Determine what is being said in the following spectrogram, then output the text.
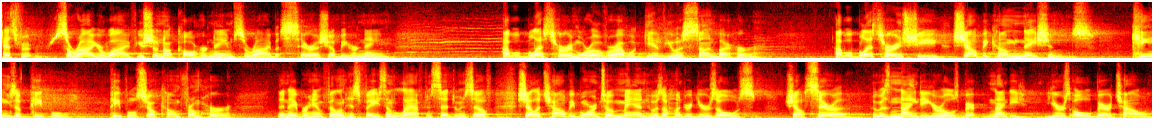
As for Sarai, your wife, you shall not call her name Sarai, but Sarah shall be her name. I will bless her, and moreover, I will give you a son by her. I will bless her, and she shall become nations. Kings of people, peoples shall come from her. Then Abraham fell on his face and laughed and said to himself, Shall a child be born to a man who is a hundred years old? Shall Sarah, who is 90, year old, 90 years old, bear a child?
